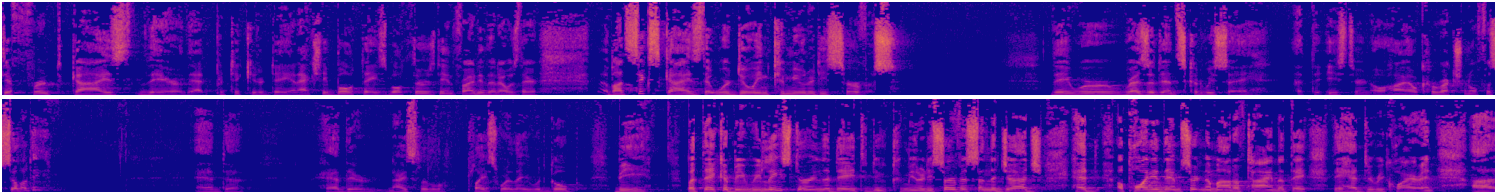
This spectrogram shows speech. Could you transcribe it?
different guys there that particular day, and actually both days, both Thursday and Friday that I was there, about six guys that were doing community service. They were residents, could we say, at the Eastern Ohio Correctional Facility, and uh, had their nice little place where they would go be but they could be released during the day to do community service, and the judge had appointed them certain amount of time that they, they had to require and uh,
